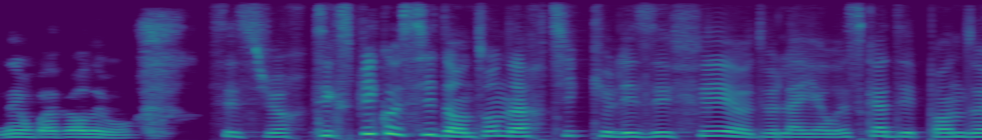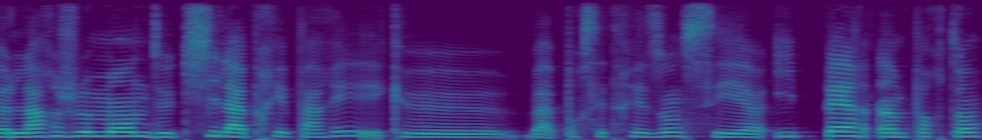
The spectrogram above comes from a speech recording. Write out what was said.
N'ayons pas peur des mots. C'est sûr. T'expliques aussi dans ton article que les effets euh, de l'ayahuasca dépendent largement de qui l'a préparé et que bah, pour cette raison, c'est hyper important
